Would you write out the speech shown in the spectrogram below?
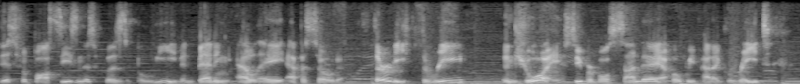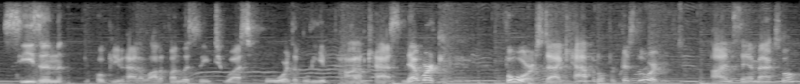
this football season. This was Bleav in Betting LA episode 33. Enjoy Super Bowl Sunday. I hope we've had a great season. Hope you had a lot of fun listening to us for the Bleav Podcast Network. For Stag Capital, for Chris Lord, I'm Sam Maxwell.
